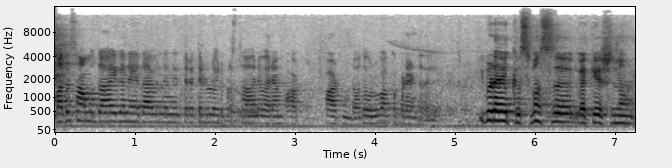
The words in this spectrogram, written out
മതസാമുദായിക നേതാവിൽ നിന്ന് ഇത്തരത്തിലുള്ള ഒരു പ്രസ്താവന വരാൻ പാ- പാടുണ്ടോ? അത് ഒഴിവാക്കപ്പെടേണ്ടതല്ലേ? ഇവിടെ ക്രിസ്മസ് വെക്കേഷനും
